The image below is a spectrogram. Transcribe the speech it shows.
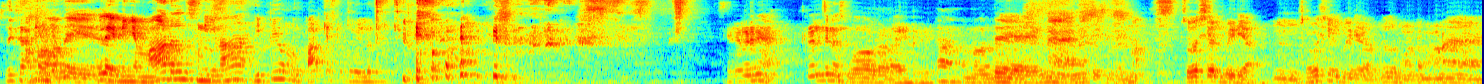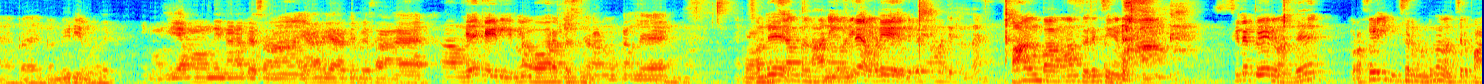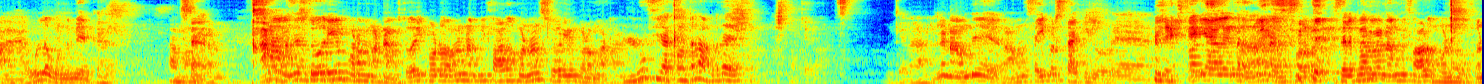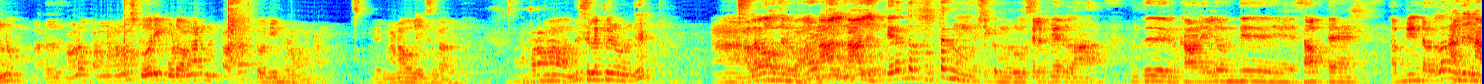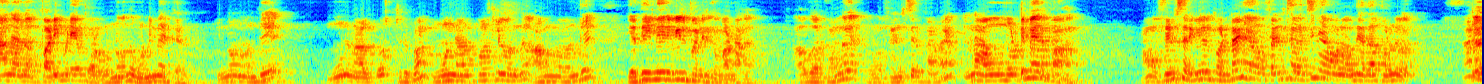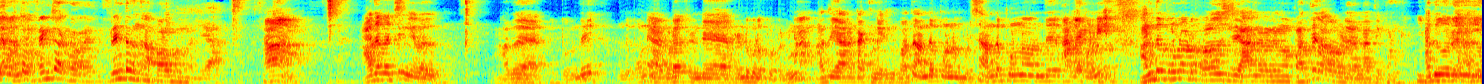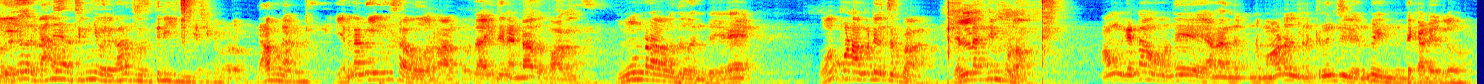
அதுக்காக வந்து இல்ல நீங்க மாடல்னு சொன்னீங்கன்னா இப்பயும் உங்களுக்கு பாட்காஸ்ட் எடுத்து வெளில சரி விடுங்க. கிரன்ச்சினஸ் ஓவர்லோட் ஆகிட்டு. நம்ம வந்து என்ன என்ன பேசுகிறோம்னா சோஷியல் மீடியா ம் சோஷியல் மீடியா வந்து ஒரு மட்டமான இப்போ இப்போ மீடியம் அது. இப்போ வந்து அவன் வந்து என்னென்ன பேசுகிறான் யார் யார்கிட்ட பேசுகிறாங்க ஆமா. கேக் ஐடிக்கலாம் ஓவராக பேசுகிறாங்க உட்காந்து. அப்புறம் வந்து நானே நீ வந்து அப்படியே பாகம் பாகமாக பிரிச்சிங்கன்னா சில பேர் வந்து ப்ரொஃபைல் பிக்சர் மட்டும் தான் வச்சுருப்பாங்க. உள்ள ஒன்றுமே இருக்காது. இன்ஸ்டாகிராம் ஆனால் வந்து ஸ்டோரியும் போட மாட்டாங்க. ஸ்டோரி போடுவாங்க நம்பி ஃபாலோ பண்ணால் ஸ்டோரியும் போட மாட்டாங்க. லூஃபி அக்கௌண்ட்லாம் அப்படிதான் இருக்கும். ஓகேவா? இல்லை நான் வந்து நான் வந்து சைபர் நான் சொல்றேன். சில பேர்லாம் நம்பி ஃபாலோ பண்ணுவோம் பண்ணு அதாவது ஃபாலோ பண்ணாலும் ஸ்டோரி போடுவாங்கன்னு பார்த்தா ஸ்டோரியும் போட மாட்டாங்க மன உளைச்சலாக இருக்கும் அப்புறமா வந்து சில பேர் வந்து ஆஹ், அளவா வச்சிருப்பாங்க. நாலு நாலு. திறந்த புத்தகம் வச்சுக்கணும் ஒரு சில பேர்லாம் வந்து காலையில வந்து சாப்பிட்டேன் அப்படின்றதெல்லாம் அது நாங்கள் அந்த படிப்படியாக போகிறோம் ஒன்று வந்து ஒன்றுமே இருக்காது. இன்னொன்று வந்து மூணு நாலு போஸ்ட் இருக்கும். மூணு நாலு போஸ்ட்லேயும் வந்து அவங்க வந்து எதையுமே ரிவீல் பண்ணியிருக்க மாட்டாங்க. அவங்க இருப்பாங்க அவங்க ஃப்ரெண்ட்ஸ் இருப்பாங்க இல்லை அவங்க மட்டுமே இருப்பாங்க. அவங்க ஃப்ரெண்ட்ஸை ரிவீல் பண்ணிட்டா நீ அவங்க ஃப்ரெண்ட்ஸை வச்சு நீ அவங்கள வந்து எதாவது பண்ணுவேன் அதனால வந்து ஃப்ரெண்ட் ஃப்ரெண்டை வந்து நான் ஃபாலோ பண்ணுவேன் இல்லையா? ஆ அதை வச்சு நீ ஏதாவது அதை இப்போ வந்து அந்த பொண்ணு யார் கூட ஃப்ரெண்டு ஃப்ரெண்டு கூட போட்டிருக்குன்னா அது யார் அட்டாக் பண்ணியிருக்குன்னு பார்த்து அந்த பொண்ணை பிடிச்சி அந்த பொண்ணை வந்து ஃபாலோ பண்ணி அந்த பொண்ணோட ஃபாலோவர்ஸ் யார் பார்த்து அவளோட எல்லாத்தையும் பண்ணுறேன் அது ஒரு அது ஒரு இதே ஒரு வேலையை வச்சுக்கி ஒரு காலத்துல சுத்திரிக்கீங்க சிக்கன் வரும். ஞாபகம். எல்லாமே யூஸ் ஆகும் ஒரு நாள் பொறுத்தா இது ரெண்டாவது பாகம். மூன்றாவது வந்து ஓப்பனாக கூட வச்சுருப்பாங்க எல்லாத்தையும் போடுவாங்க அவங்க கேட்டால் அவங்க வந்து அதான் அந்த இந்த மாடல் கிரிஞ்சு வந்து இந்த வரும்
